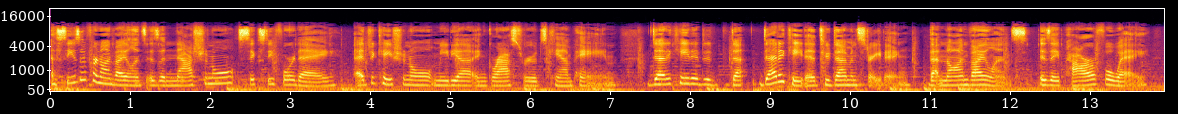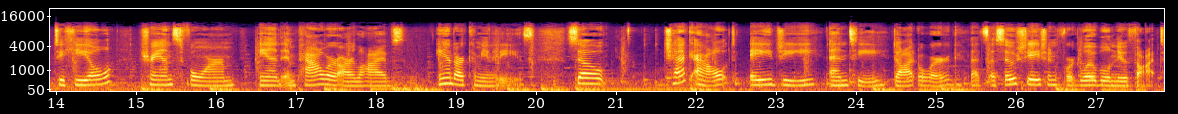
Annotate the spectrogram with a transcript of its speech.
a season for nonviolence is a national 64 day educational media and grassroots campaign dedicated to de- dedicated to demonstrating that nonviolence is a powerful way to heal, transform, and empower our lives and our communities. So, check out agnt.org. That's Association for Global New Thought.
